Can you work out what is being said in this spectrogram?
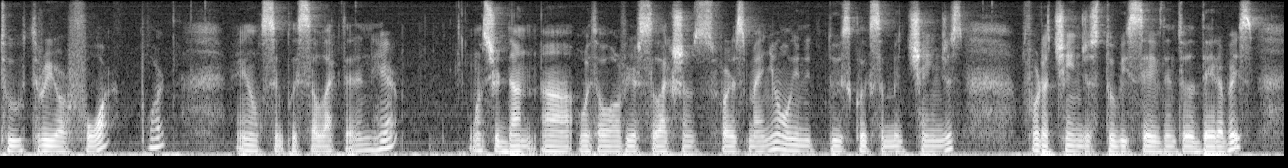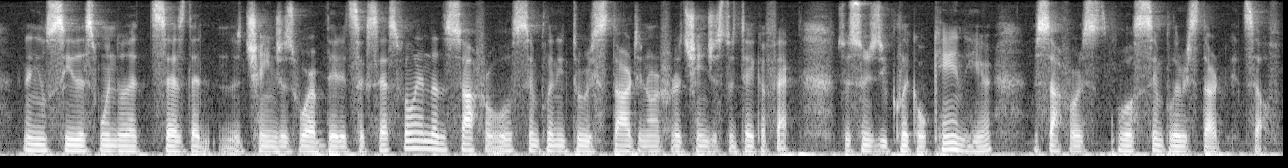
2 3 or 4 port and you'll simply select it in here. Once you're done uh, with all of your selections for this menu all you need to do is click submit changes for the changes to be saved into the database. Then you'll see this window that says that the changes were updated successfully and that the software will simply need to restart in order for the changes to take effect. So as soon as you click OK in here the software will simply restart itself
